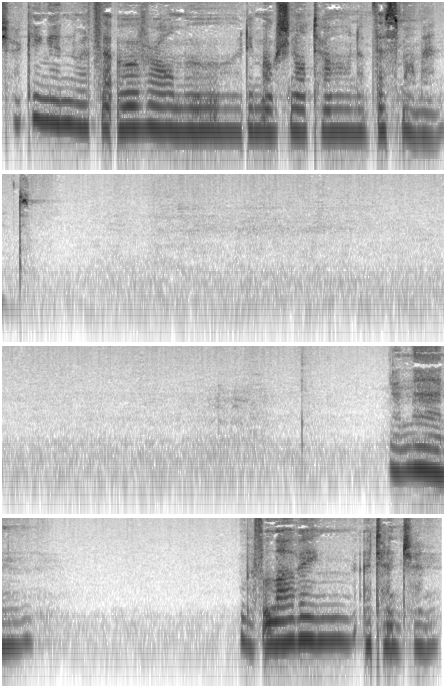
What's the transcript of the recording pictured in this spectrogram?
Checking in with the overall mood, emotional tone of this moment. And then, with loving attention,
